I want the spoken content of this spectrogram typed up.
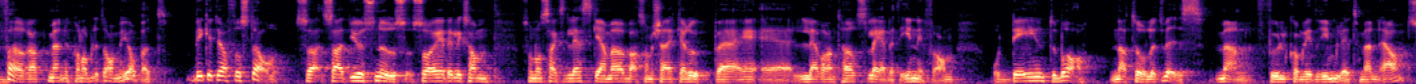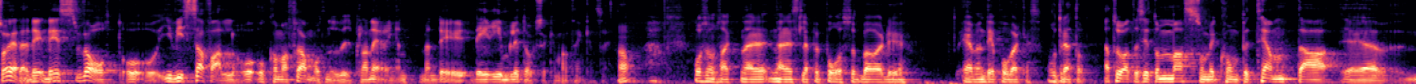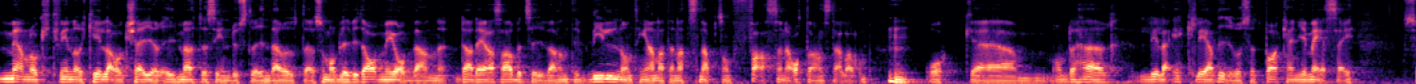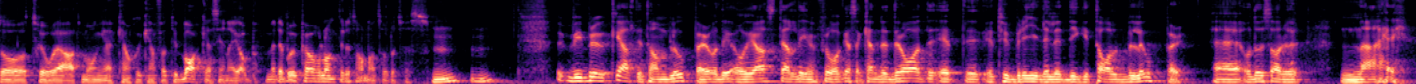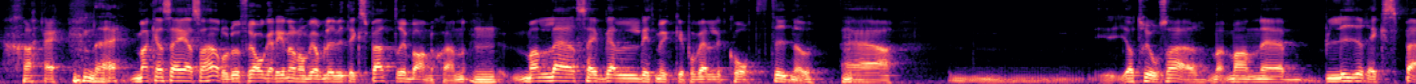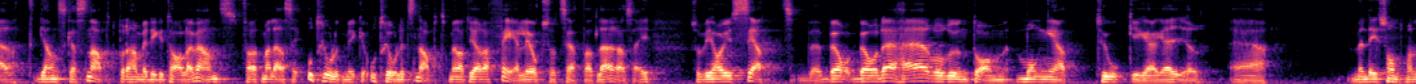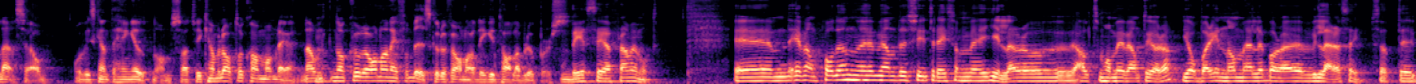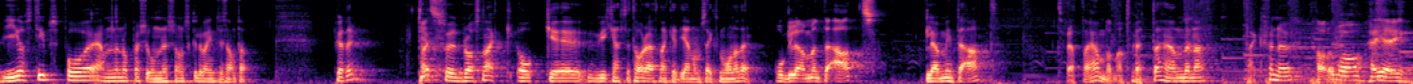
För att människorna har blivit av med jobbet. Vilket jag förstår. Så, så att just nu så, är det liksom som någon slags läskiga möba som käkar upp eh, eh leverantörsledet inifrån. Och det är ju inte bra, naturligtvis. Men fullkomligt rimligt. Men ja, så är det. Det, det är svårt och, och, i vissa fall att, att komma framåt nu i planeringen. Men det, är- det är rimligt också kan man tänka sig. Ja. Och som sagt, när, när det släpper på så bör det, även det påverkas åt rätt håll. Jag tror att det sitter massor med kompetenta eh, män och kvinnor, killar och tjejer i mötesindustrin där ute som har blivit av med jobben där deras arbetsgivare inte vill någonting annat än att snabbt som fasen återanställa dem. Och eh, om det här lilla äckliga viruset bara kan ge med sig så tror jag att många kanske kan få tillbaka sina jobb. Men det beror på hur lång tid det tar naturligtvis. Vi brukar alltid ta en blooper och, det, och jag ställde en fråga, så kan du dra ett, ett, ett hybrid eller digital blooper? Eh, och då sa du nej. Nej. nej. Man kan säga så här då, du frågade innan om vi har blivit experter i branschen. Man lär sig väldigt mycket på väldigt kort tid nu. Eh, jag tror så här, ma- man eh, blir expert ganska snabbt på det här med digitala events för att man lär sig otroligt mycket otroligt snabbt. Men att göra fel är också ett sätt att lära sig. Så vi har ju sett, både här och runt om, många tokiga grejer. Eh, men det är sånt man lär sig av. Och vi ska inte hänga ut någon. Så att vi kan väl återkomma om det. När, när coronan är förbi ska du få några digitala bloopers. Det ser jag fram emot. Eh, Eventpodden vänder sig till dig som gillar och allt som har med event att göra. Jobbar inom eller bara vill lära sig. Så att, eh, ge oss tips på ämnen och personer som skulle vara intressanta. Peter, tack Yes. för ett bra snack och eh, vi kanske tar det här snacket igen om sex månader. Och glöm inte att Glöm inte att tvätta händerna. tvätta händerna. Tack för nu. Ha det bra. Hej hej.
